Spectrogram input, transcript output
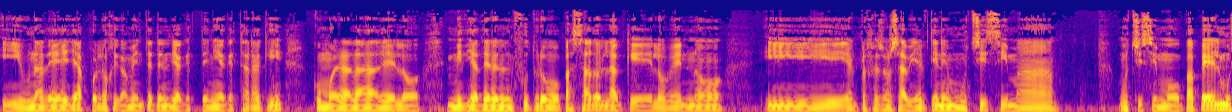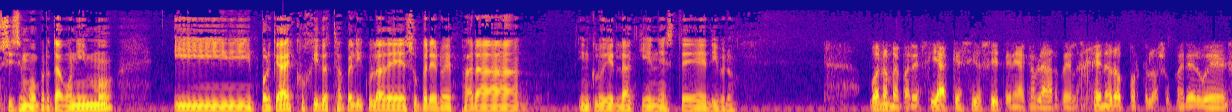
y una de ellas, pues lógicamente tendría que tenía que estar aquí, como era la de los mis días del futuro pasado, en la que lo ven no y el profesor Xavier tiene muchísima muchísimo papel, muchísimo protagonismo y ¿por qué ha escogido esta película de superhéroes para incluirla aquí en este libro? Bueno, me parecía que sí o sí tenía que hablar del género porque los superhéroes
